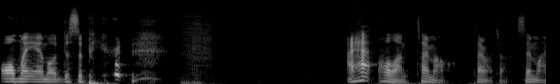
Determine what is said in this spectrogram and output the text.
All my ammo disappeared. I had, hold on, Time out. timeout. Timeout, timeout. Semi.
